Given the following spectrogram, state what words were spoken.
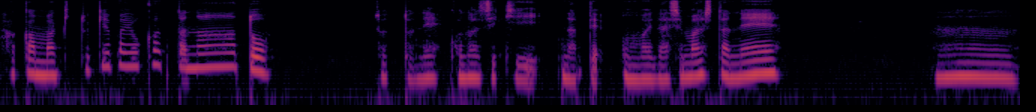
袴着とけばよかったなぁとちょっとねこの時期になって思い出しましたね。うん。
